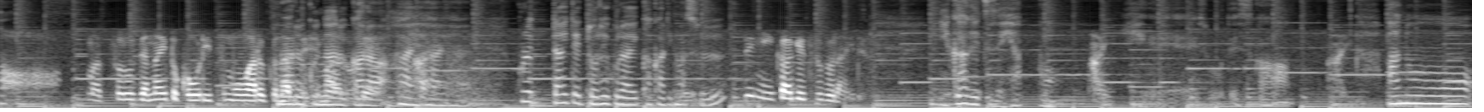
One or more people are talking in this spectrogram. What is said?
はあ。まあそれじゃないと効率も悪くなってしまう悪くなるから、はいはいはい。これ大体どれぐらいかかります？で2か月ぐらいです2か月で100本はいへえそうですか、はい、あのー、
